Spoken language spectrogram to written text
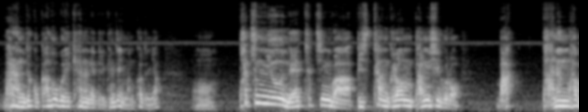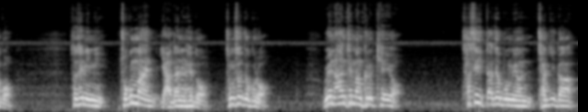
말 안 듣고 까부고 이렇게 하는 애들이 굉장히 많거든요. 어, 파충류 뇌 특징과 비슷한 그런 방식으로 막 반응하고 선생님이 조금만 야단을 해도 정서적으로 왜 나한테만 그렇게 해요? 자세히 따져보면 자기가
